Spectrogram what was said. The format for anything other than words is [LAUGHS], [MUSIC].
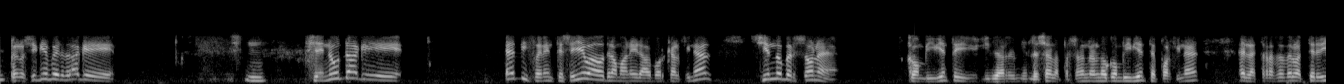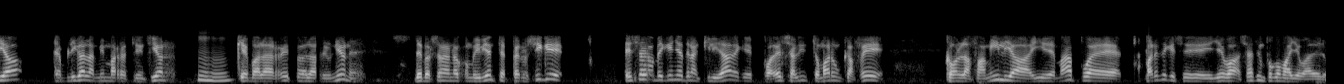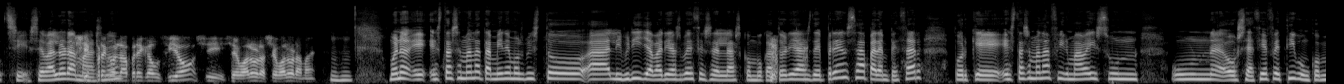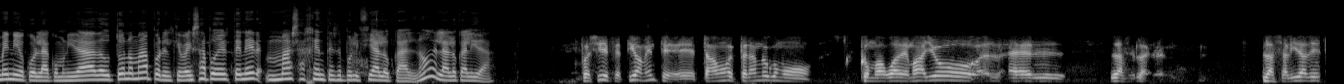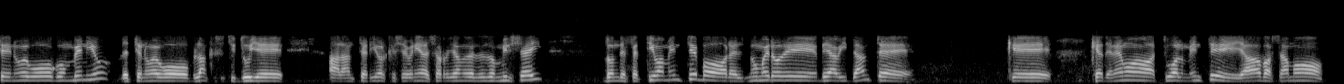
Pero sí que es verdad que se nota que es diferente, se lleva de otra manera, porque al final, siendo personas convivientes y, las personas no convivientes, por final, en las terrazas de la hostelería se aplican las mismas restricciones que para el resto de las reuniones de personas no convivientes, pero sí que esa pequeña tranquilidad de que poder salir, tomar un café, con la familia y demás, pues parece que se lleva, se hace un poco más llevadero. Sí, se valora más. Siempre con la precaución, sí, se valora, se valora más. Bueno, eh, esta semana también hemos visto a Librilla varias veces en las convocatorias de prensa. Para empezar, porque esta semana firmabais un, un, o se hacía efectivo un convenio con la comunidad autónoma por el que vais a poder tener más agentes de policía local, ¿no? En la localidad. Pues sí, efectivamente. Eh, estábamos esperando como, como agua de mayo el, la salida de este nuevo convenio, de este nuevo plan que sustituye al anterior que se venía desarrollando desde 2006, donde efectivamente por el número de, habitantes que, tenemos actualmente ya pasamos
